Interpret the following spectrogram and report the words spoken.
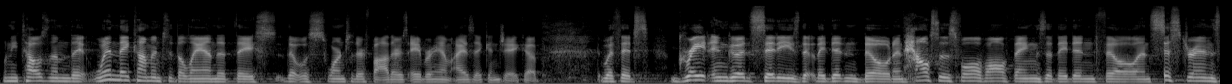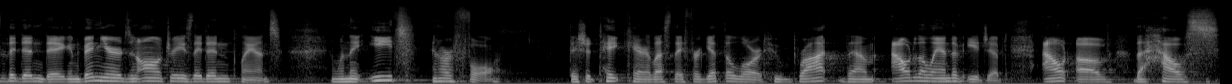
when he tells them that when they come into the land that, they, that was sworn to their fathers, Abraham, Isaac, and Jacob, with its great and good cities that they didn't build, and houses full of all things that they didn't fill, and cisterns that they didn't dig, and vineyards and olive trees they didn't plant. And when they eat and are full, they should take care lest they forget the Lord who brought them out of the land of Egypt, out of the house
